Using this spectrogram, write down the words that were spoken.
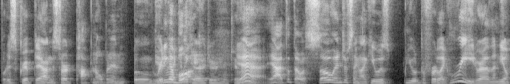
put his script down and started popping open and Boom. reading a book. character and kill Yeah, yeah, I thought that was so interesting. Like he was, he would prefer to like read rather than you know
